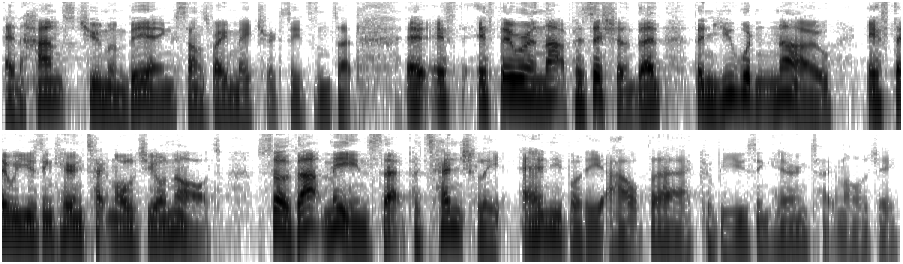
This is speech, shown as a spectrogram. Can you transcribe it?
enhanced human being, sounds very matrixy, doesn't it? If, if they were in that position, then, then you wouldn't know if they were using hearing technology or not. So that means that potentially anybody out there could be using hearing technology.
